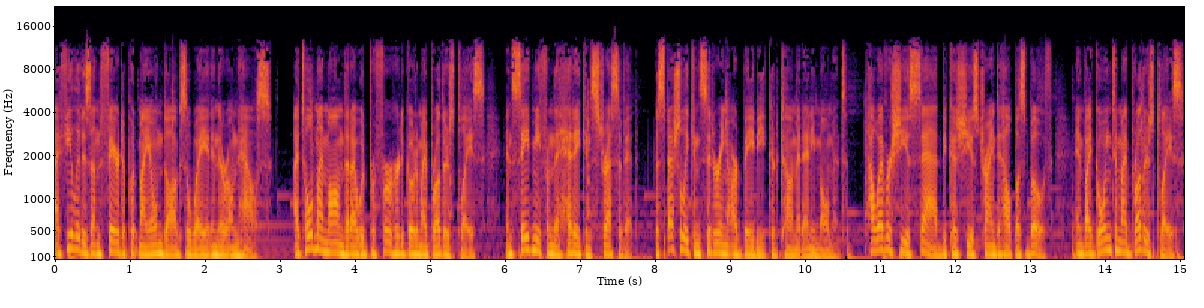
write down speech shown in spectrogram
I feel it is unfair to put my own dogs away in their own house. I told my mom that I would prefer her to go to my brother's place and save me from the headache and stress of it, especially considering our baby could come at any moment. However, she is sad because she is trying to help us both, and by going to my brother's place,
